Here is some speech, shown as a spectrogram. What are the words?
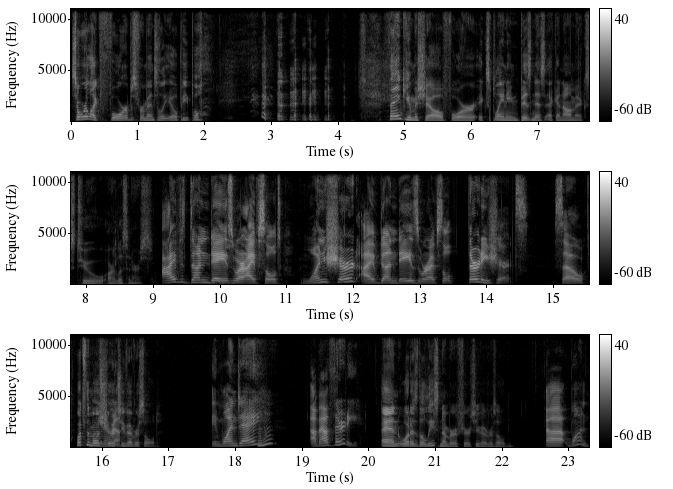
So we're like Forbes for mentally ill people. Thank you, Michelle, for explaining business economics to our listeners. I've done days where I've sold one shirt. I've done days where I've sold 30 shirts. So What's the most You shirts know. you've ever sold? in one day, Mm-hmm. about 30. And what is the least number of shirts you've ever sold? Uh, one.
